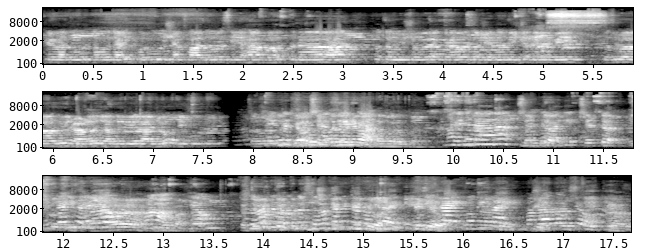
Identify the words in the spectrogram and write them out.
त्रिवदूर्धौदायि पुरुष पादोसेहा बहुपुनाः ततं विश्वव्याग्रामसजनानि च देवे तस्माद् विराळ जादवी राजो अधिपुरुष सेंटर. सेंटर सेंटर. त्याच्यावरती आता तुमची ती- ती ठेवा. ती ती ठेवा. नाही, ती नाही. बघा तो ठेव.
